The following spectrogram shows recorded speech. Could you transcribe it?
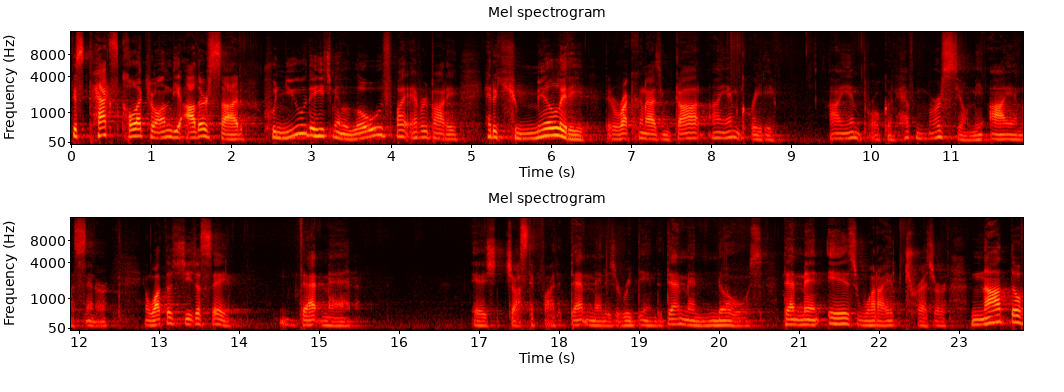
This tax collector on the other side, who knew that he's been loathed by everybody, had a humility that recognizing God, I am greedy. I am broken. Have mercy on me. I am a sinner. And what does Jesus say? That man is justified. That man is redeemed. That man knows that man is what I treasure, not the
